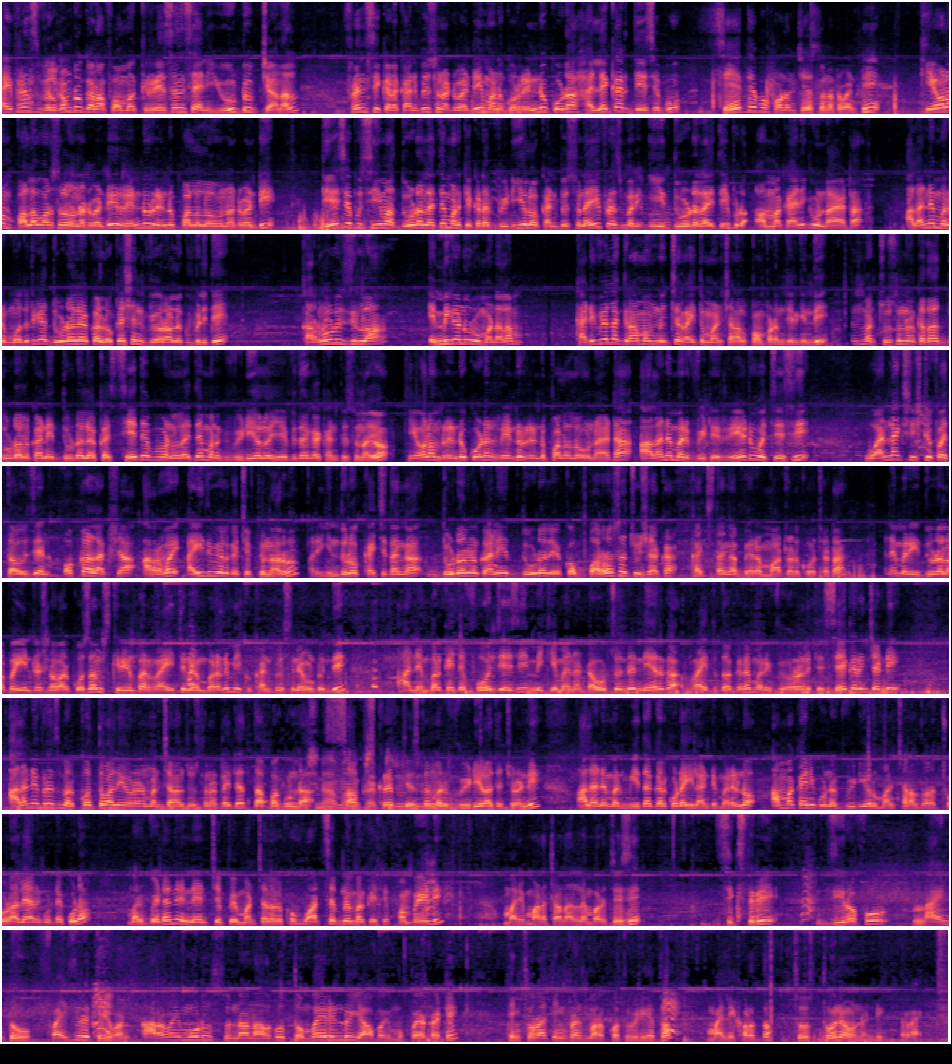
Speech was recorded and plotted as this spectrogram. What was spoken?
Hi friends welcome to Gana pharma creations and YouTube channel friends ఇక్కడ కనిపిస్తున్నటువంటి మనకు రెండు కూడా హల్లెకర్ దేశపు సేద్యపు పనులు చేస్తున్నటువంటి కేవలం పళ్ళ వరుసలో ఉన్నటువంటి రెండు రెండు పళ్ళలో ఉన్నటువంటి దేశపు సీమ దూడలు అయితే మనకి ఇక్కడ వీడియోలో కనిపిస్తున్నాయి. ఫ్రెండ్స్ మరి ఈ దూడలు అయితే ఇప్పుడు అమ్మకానికి ఉన్నాయట. అలానే మరి మొదటిగా దూడల యొక్క లొకేషన్ వివరాలకు వెళితే కర్నూలు జిల్లా ఎమ్మిగనూరు మండలం కడివెల్ల గ్రామం నుంచి రైతు మన ఛానల్కి పంపడం జరిగింది. మరి చూస్తున్నారు కదా దూడలు కానీ దూడల యొక్క సేద్యపు పనులు అయితే మనకు వీడియోలో ఏ విధంగా కనిపిస్తున్నాయో కేవలం రెండు కూడా రెండు రెండు పళ్ళలో ఉన్నాయట. అలానే మరి వీటి రేటు వచ్చేసి one lakh sixty five thousand ఒక లక్ష అరవై ఐదు వేలుగా చెప్తున్నారు. మరి ఇందులో ఖచ్చితంగా దూడలను కానీ దూడల యొక్క భరోసా చూశాక ఖచ్చితంగా బేరం మాట్లాడుకోవచ్చట. అనే మరి ఈ దూడలపై ఇంట్రెస్ట్ ఉన్న వారి కోసం స్క్రీన్పై రైతు నెంబర్ అని మీకు కనిపిస్తూనే ఉంటుంది. ఆ నెంబర్కి అయితే ఫోన్ చేసి మీకు ఏమైనా డౌట్స్ ఉంటే నేరుగా రైతు దగ్గరే మరి వివరాలు అయితే సేకరించండి. అలానే ఫ్రెండ్స్ మరి కొత్త వాళ్ళు ఎవరైనా మన ఛానల్ చూస్తున్నట్లయితే తప్పకుండా సబ్స్క్రైబ్ చేసుకొని మరి వీడియోలు అయితే చూడండి. అలానే మరి మీ దగ్గర కూడా ఇలాంటి మరెన్నో అమ్మకానికి ఉన్న వీడియోలు మన ఛానల్ ద్వారా చూడాలి అనుకుంటే కూడా మరి వెంటనే నేను చెప్పే మన ఛానల్ యొక్క వాట్సాప్ నెంబర్కి అయితే పంపేయండి. మరి మన ఛానల్ నెంబర్ వచ్చేసి six three zero four nine two five zero three one అరవై మూడు సున్నా నాలుగు తొంభై రెండు యాభై ముప్పై ఒకటి. Thanks for watching friends. మరొక కొత్త వీడియోతో మళ్ళీ కలుద్దాం. చూస్తూనే ఉండండి. రైట్.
